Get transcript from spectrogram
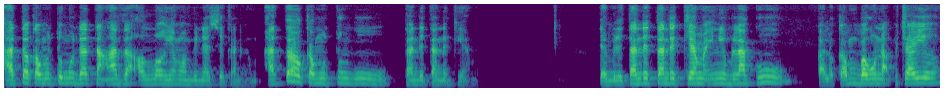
Atau kamu tunggu datang azab Allah yang membinasakan kamu. Atau kamu tunggu tanda-tanda kiamat. Dan bila tanda-tanda kiamat ini berlaku, kalau kamu baru nak percaya,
